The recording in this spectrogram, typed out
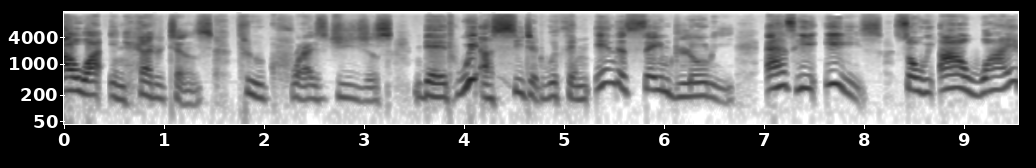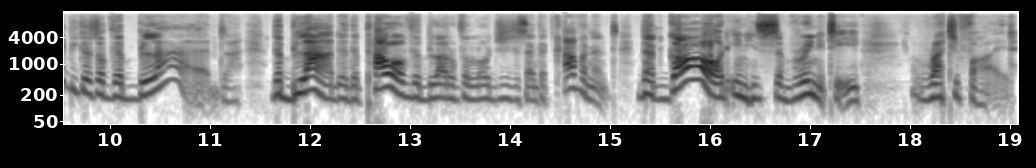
our inheritance through Christ Jesus, that we are seated with Him in the same glory as He is. So we are. Why? Because of the blood, the blood, the power of the blood of the Lord Jesus and the covenant that God in His sovereignty ratified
